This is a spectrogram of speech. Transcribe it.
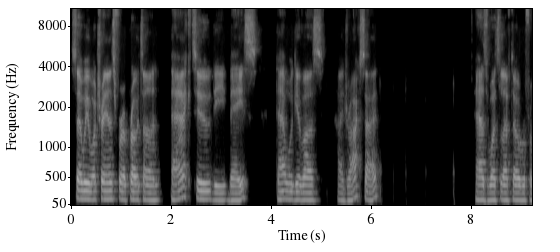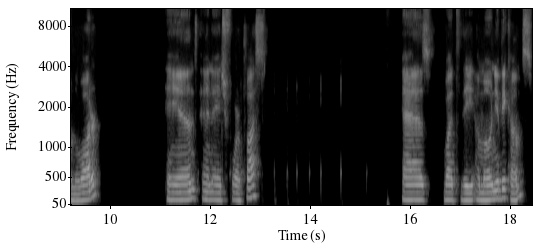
So we will transfer a proton back to the base. That will give us hydroxide as what's left over from the water and NH4 plus as what the ammonia becomes.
